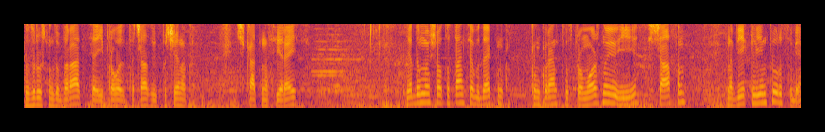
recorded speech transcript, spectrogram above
зручно добиратися і проводити час, відпочинок, чекати на свій рейс. Я думаю, що автостанція буде кон- конкурентоспроможною і з часом наб'є клієнтуру собі.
